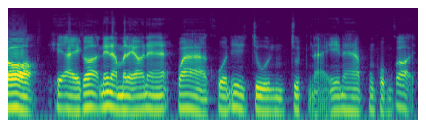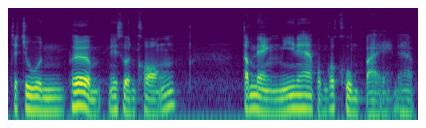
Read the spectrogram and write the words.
ก็ AI ก็แนะนำมาแล้วนะฮะว่าควรที่จะจูนจุดไหนนะครับของผมก็จะจูนเพิ่มในส่วนของตำแหน่งนี้นะฮะผมก็คุมไปนะครับ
